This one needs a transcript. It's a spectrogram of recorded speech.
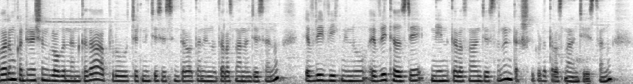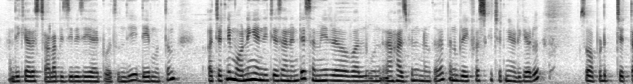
గురువారం కంటిన్యూషన్ బ్లాగ్ అన్నాను కదా అప్పుడు చట్నీ చేసేసిన తర్వాత నేను తలస్నానం చేశాను. ఎవ్రీ వీక్ నేను ఎవ్రీ థర్స్డే నేను తలస్నానం చేస్తాను అండ్ తక్షి కూడా తలస్నానం చేస్తాను అందుకే ఆ రోజు చాలా బిజీ బిజీ అయిపోతుంది డే మొత్తం. ఆ చట్నీ మార్నింగ్ ఎందుకు చేశానంటే సమీర్ వాళ్ళు నా హస్బెండ్ ఉన్నాడు కదా తను బ్రేక్ఫాస్ట్కి చట్నీ అడిగాడు. సో అప్పుడు చెత్త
